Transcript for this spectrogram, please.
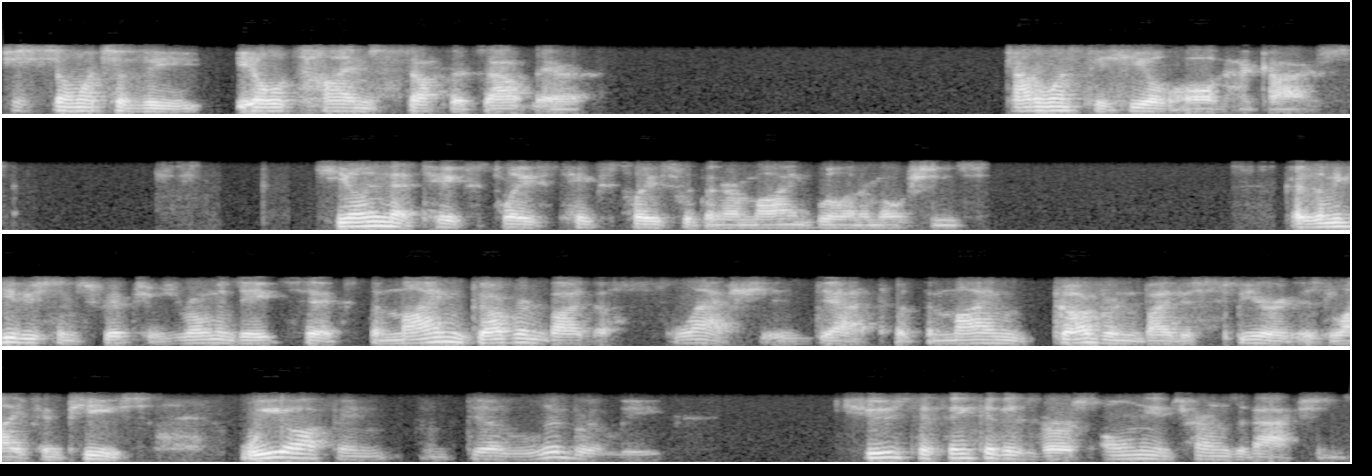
just so much of the ill timed stuff that's out there. God wants to heal all that, guys. Healing that takes place takes place within our mind, will, and emotions. Guys, let me give you some scriptures. Romans 8 6. The mind governed by the flesh is death, but the mind governed by the spirit is life and peace. We often deliberately choose to think of this verse only in terms of actions.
